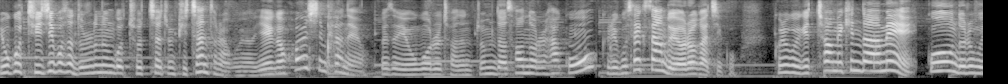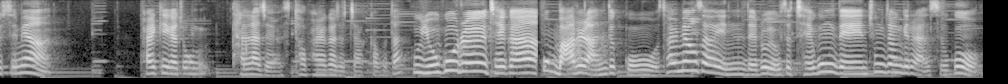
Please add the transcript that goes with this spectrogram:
요거 뒤집어서 누르는 것조차 좀 귀찮더라고요. 얘가 훨씬 편해요. 그래서 요거를 저는 좀 더 선호를 하고 그리고 색상도 여러 가지고 그리고 이게 처음에 킨 다음에 꾹 누르고 있으면 밝기가 조금 달라져요. 더 밝아졌죠, 아까보다. 요거를 제가 꼭 말을 안 듣고 설명서에 있는 대로 여기서 제공된 충전기를 안 쓰고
